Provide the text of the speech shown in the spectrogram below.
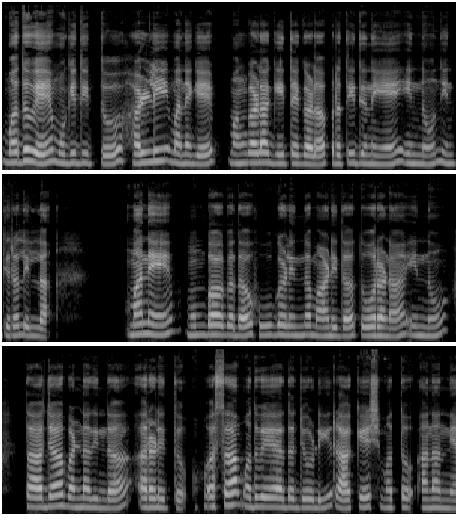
ಮದುವೆ ಮುಗಿದಿತ್ತು. ಹಳ್ಳಿ ಮನೆಗೆ ಮಂಗಳ ಗೀತೆಗಳ ಪ್ರತಿದಿನಿಯೇ ಇನ್ನೂ ನಿಂತಿರಲಿಲ್ಲ. ಮನೆ ಮುಂಭಾಗದ ಹೂಗಳಿಂದ ಮಾಡಿದ ತೋರಣ ಇನ್ನೂ ತಾಜಾ ಬಣ್ಣದಿಂದ ಅರಳಿತ್ತು. ಹೊಸ ಮದುವೆಯಾದ ಜೋಡಿ ರಾಕೇಶ್ ಮತ್ತು ಅನನ್ಯ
